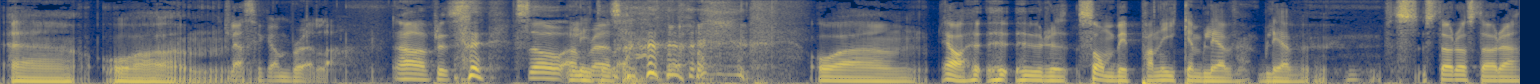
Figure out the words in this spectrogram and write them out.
Eh, och mm, Classic Umbrella. Ja, precis. So Lite umbrella. så. Och ja, hur, hur zombiepaniken blev, blev större och större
